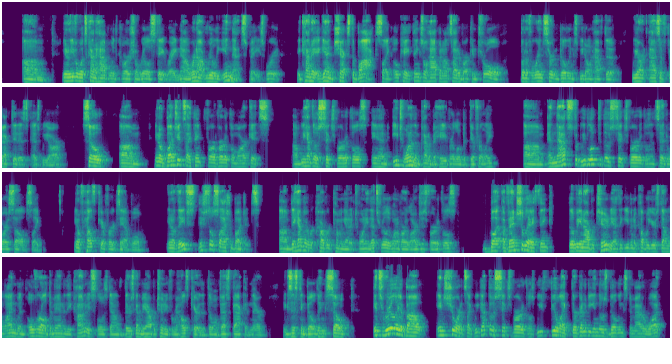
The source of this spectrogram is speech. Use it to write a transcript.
um you know even what's kind of happened with commercial real estate right now we're not really in that space. Where it kind of again checks the box like okay things will happen outside of our control but if we're in certain buildings we don't have to we aren't as affected as as we are. So um you know, budgets, I think for our vertical markets, um, we have those six verticals and each one of them kind of behave a little bit differently. Um, and that's the, we looked at those six verticals and said to ourselves, like, you know, healthcare, for example, you know, they've, they're still slashing budgets. Um, they haven't recovered coming out of 20. That's really one of our largest verticals. But eventually, I think there'll be an opportunity. I think even a couple years down the line, when overall demand in the economy slows down, there's going to be opportunity from healthcare that they'll invest back in their existing buildings. So it's really about, in short, it's like we got those six verticals. We feel like they're going to be in those buildings no matter what.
